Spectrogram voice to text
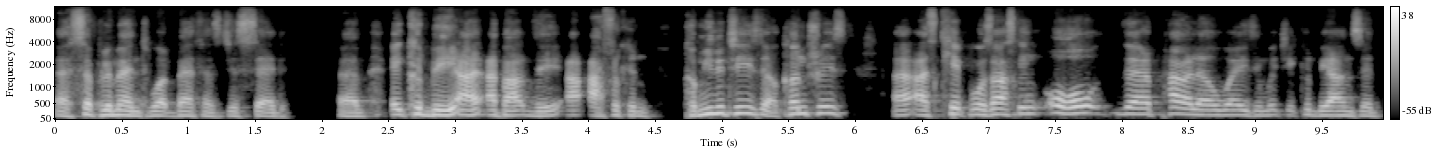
uh, supplement what Beth has just said. Um, it could be uh, about the uh, African communities or countries, uh, as Kip was asking, or there are parallel ways in which it could be answered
